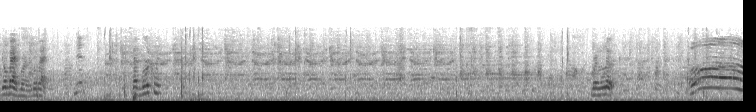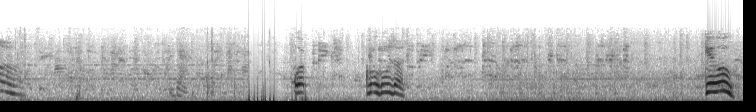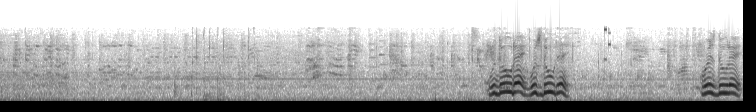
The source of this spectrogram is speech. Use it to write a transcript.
Go back, brother. Go back. This. That's Brooklyn. Brother, look. Do that. Which dude that? Where's dude at?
